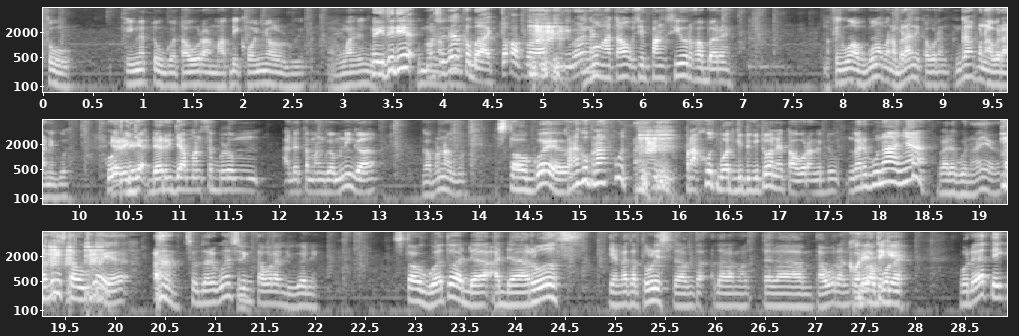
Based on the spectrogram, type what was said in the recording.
Tuh inget tuh gue tawuran mati konyol gitu Nah itu dia. maksudnya kebacok apa gimana? gue nggak tahu simpang siur kabarnya. Makanya gue gue gak pernah berani tawuran. Nggak pernah berani gue dari ja- dari zaman sebelum ada teman gue meninggal nggak pernah gue Setahu gue ya karena gue penakut. Penakut buat gitu gituan ya tawuran gitu. Nggak ada gunanya. Nggak ada gunanya. Tapi setahu gue ya, saudara gue sering tawuran juga nih. Setahu gue tuh ada ada rules yang nggak tertulis dalam dalam dalam tawuran. Tuh Kode nggak etik boleh, ya? Kode etik,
